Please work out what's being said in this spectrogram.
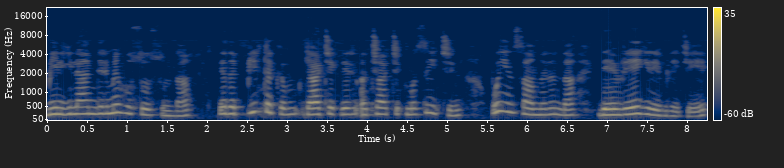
bilgilendirme hususunda ya da bir takım gerçeklerin açığa çıkması için bu insanların da devreye girebileceği,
